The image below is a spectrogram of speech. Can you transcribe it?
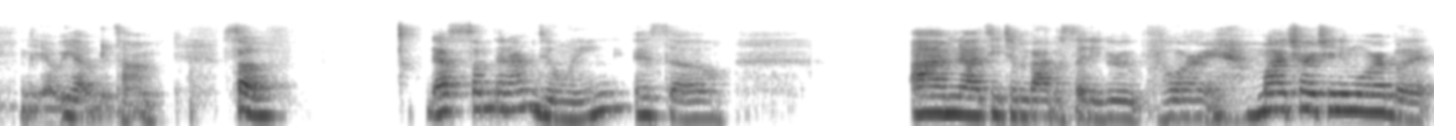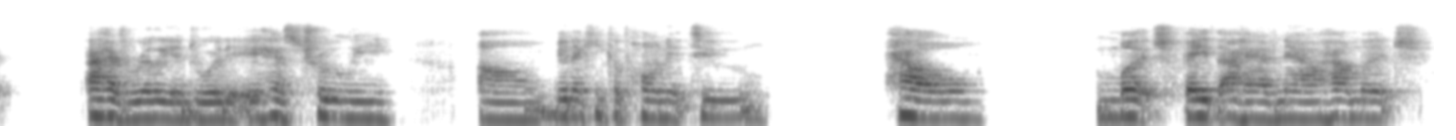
yeah, we have a good time. So that's something I'm doing. And so I'm not teaching Bible study group for my church anymore, but I have really enjoyed it. It has truly um, been a key component to how much faith I have now, how much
